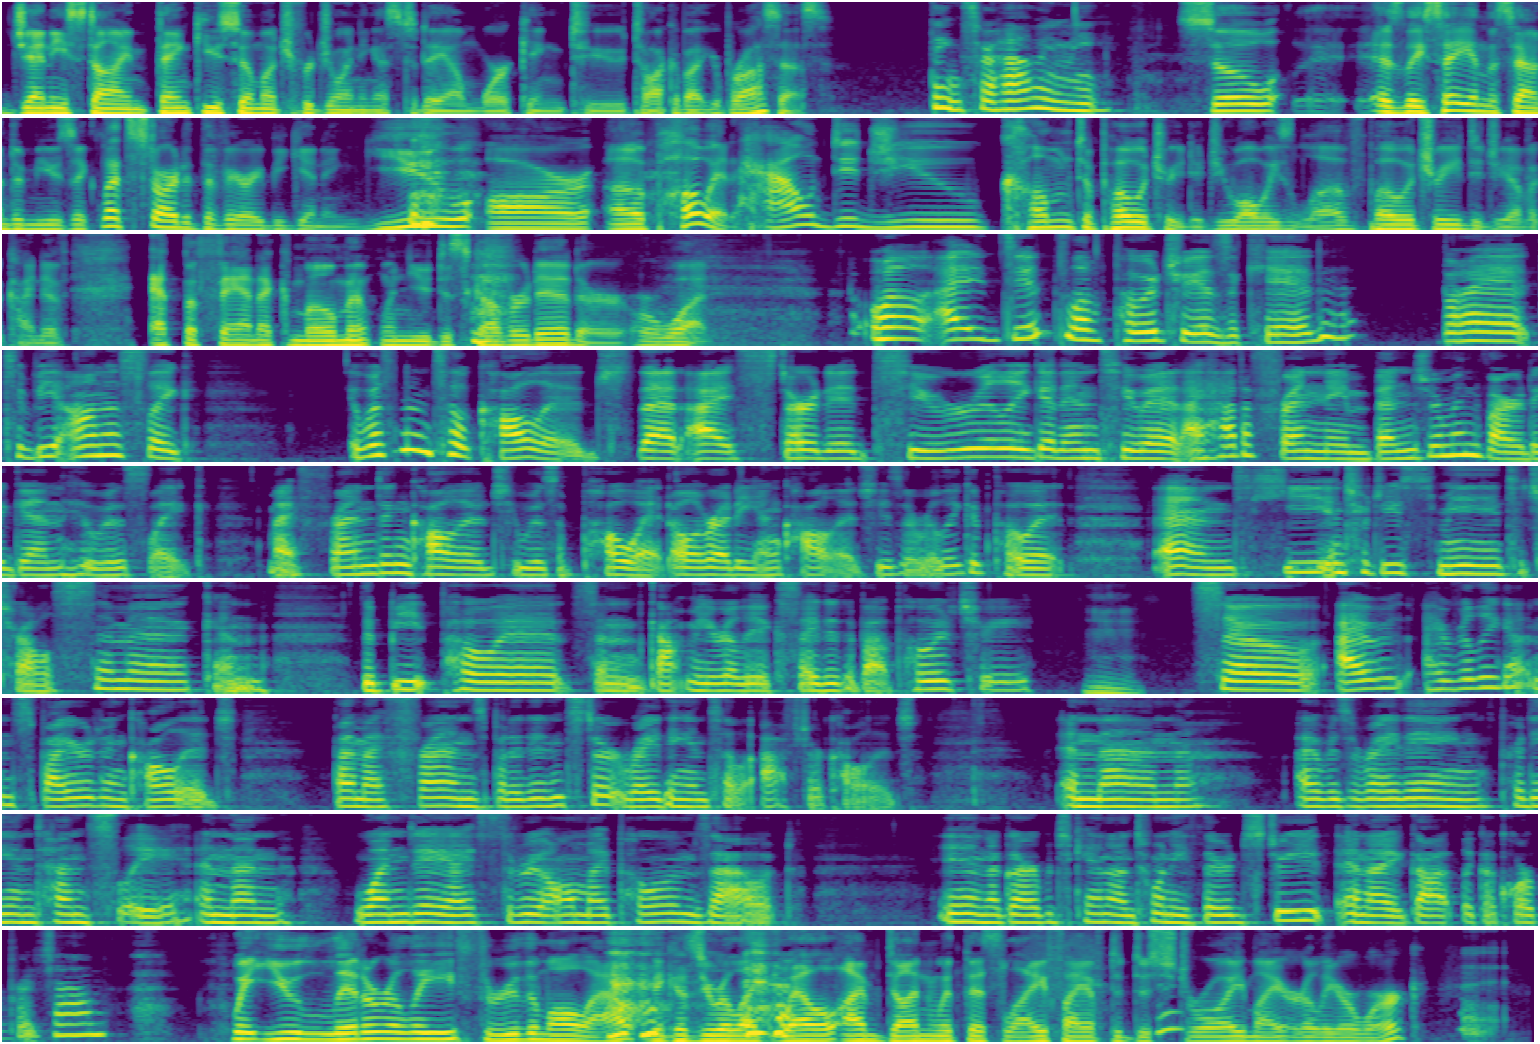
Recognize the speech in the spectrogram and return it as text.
Jenny Stein, thank you so much for joining us today on Working to talk about your process. Thanks for having me. So, as they say in The Sound of Music, let's start at the very beginning. You are a poet. How did you come to poetry? Did you always love poetry? Did you have a kind of epiphanic moment when you discovered it, or, or what? Well, I did love poetry as a kid, but to be honest, like, it wasn't until college that I started to really get into it. I had a friend named Benjamin Vardigan who was like my friend in college who was a poet already in college. He's a really good poet. And he introduced me to Charles Simic and the Beat Poets and got me really excited about poetry. Hmm. So I, I really got inspired in college by my friends, but I didn't start writing until after college. And then I was writing pretty intensely. And then one day I threw all my poems out in a garbage can on 23rd Street and I got like a corporate job. Wait, you literally threw them all out because you were like, well, I'm done with this life. I have to destroy my earlier work?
